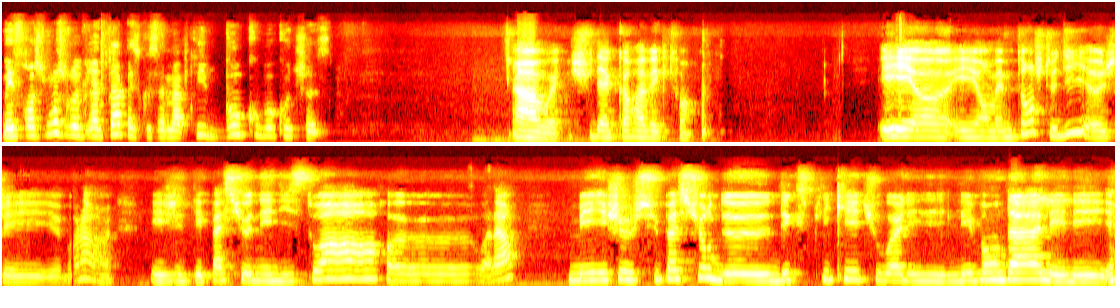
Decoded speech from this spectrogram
Mais franchement, je ne regrette pas parce que ça m'a appris beaucoup, beaucoup de choses. Ah ouais, je suis d'accord avec toi. Et, euh, et, en même temps, je te dis, euh, j'ai voilà, et j'étais passionnée d'histoire, euh, voilà. Mais je, ne suis pas sûre d'expliquer, tu vois, les, les, vandales et les,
